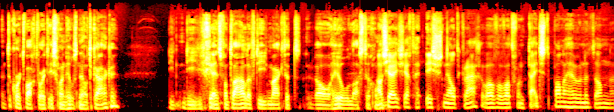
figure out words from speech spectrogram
een tekort wachtwoord is gewoon heel snel te kraken. Die, die grens van 12 die maakt het wel heel lastig. Om, Als jij zegt is snel te kragen, over wat voor een tijdspannen hebben we het dan? eh?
